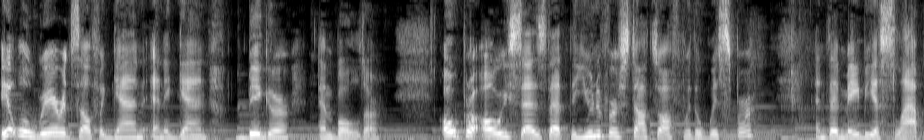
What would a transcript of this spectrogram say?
it will rear itself again and again, bigger and bolder. Oprah always says that the universe starts off with a whisper, and then maybe a slap,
